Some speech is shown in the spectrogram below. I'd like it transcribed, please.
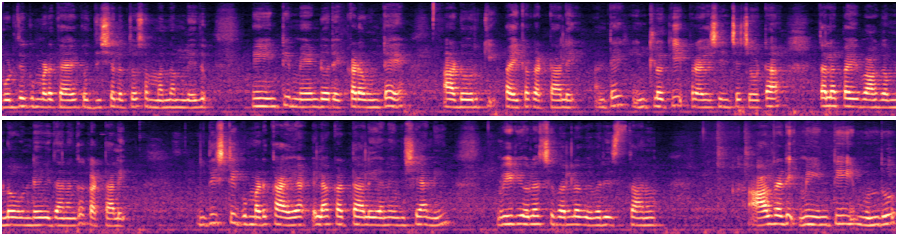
బుడిద గుమ్మడికాయకు దిశలతో సంబంధం లేదు. మీ ఇంటి మెయిన్ డోర్ ఎక్కడ ఉంటే ఆ డోర్కి పైక కట్టాలి. అంటే ఇంట్లోకి ప్రవేశించే చోట తలపై భాగంలో ఉండే విధానంగా కట్టాలి. దిష్టి గుమ్మడికాయ ఎలా కట్టాలి అనే విషయాన్ని వీడియోలో చివరిలో వివరిస్తాను. ఆల్రెడీ మీ ఇంటి ముందు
